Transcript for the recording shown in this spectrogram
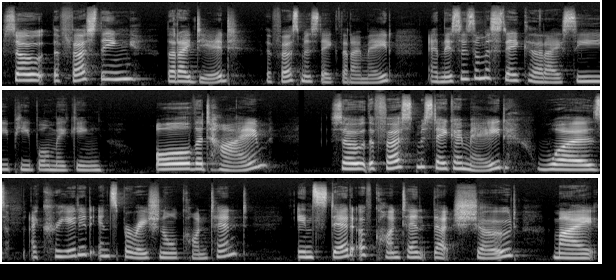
so the first thing that I did, the first mistake that I made, and this is a mistake that I see people making all the time. So, the first mistake I made was I created inspirational content instead of content that showed my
